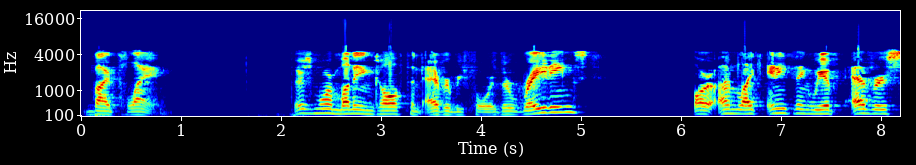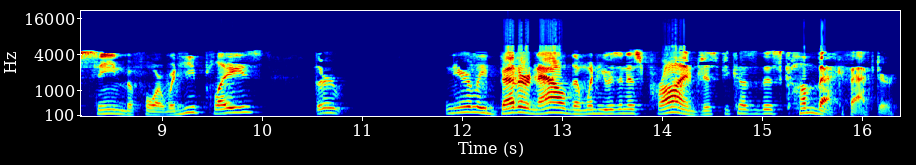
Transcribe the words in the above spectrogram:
by playing. There's more money in golf than ever before. The ratings are unlike anything we have ever seen before. When he plays, they're nearly better now than when he was in his prime just because of this comeback factor.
